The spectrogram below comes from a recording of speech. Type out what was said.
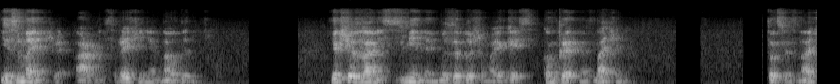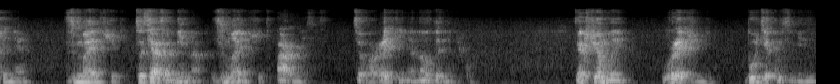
і зменшує арність речення на одиницю. Якщо замість змінної ми запишемо якесь конкретне значення, то це значення зменшить, то ця заміна зменшить арність цього речення на одиничку. Якщо ми у реченні будь-яку зміну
